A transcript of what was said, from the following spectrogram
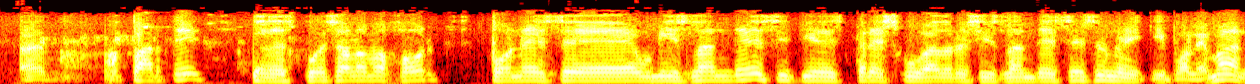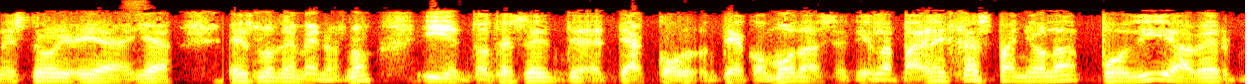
Aparte, que después a lo mejor pones eh, un islandés y tienes tres jugadores islandeses en un equipo alemán. Esto ya, es lo de menos, ¿no? Y entonces eh, te, acomodas. Es decir, la pareja española podía haber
